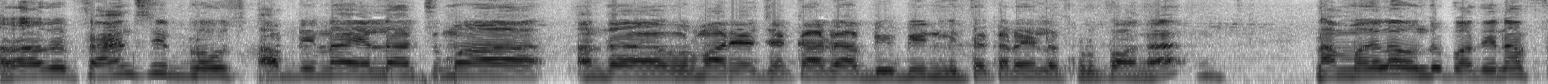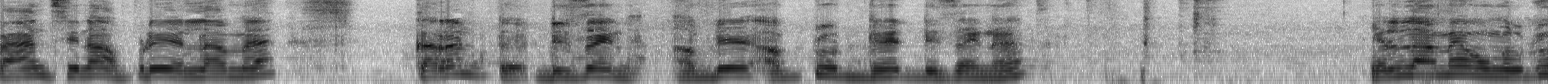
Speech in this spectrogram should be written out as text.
அதாவது ஃபேன்சி ப்ளவுஸ் அப்படின்னா எல்லாம் சும்மா அந்த ஒரு மாதிரியா ஜக்காடு அப்படி இப்படின்னு மித்த கடையில் கொடுப்பாங்க. நம்ம இதில் வந்து பார்த்தீங்கன்னா ஃபேன்சினா அப்படியே எல்லாமே கரண்ட் டிசைனு அப்படியே அப் டு டேட் டிசைனு எல்லாமே உங்களுக்கு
